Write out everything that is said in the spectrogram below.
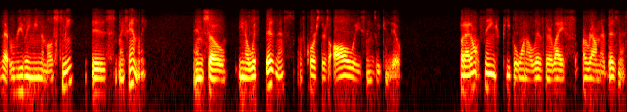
that really mean the most to me is my family. And so, you know, with business, of course, there's always things we can do but I don't think people want to live their life around their business.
